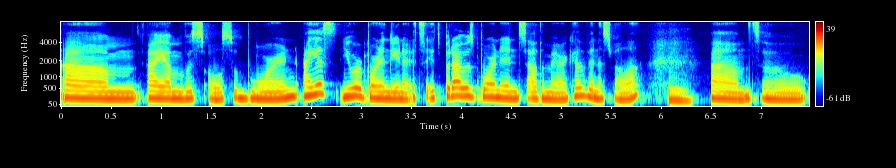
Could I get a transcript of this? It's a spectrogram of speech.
Um, I am was also born. I guess you were born in the United States, but I was born in South America, Venezuela. Um, so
